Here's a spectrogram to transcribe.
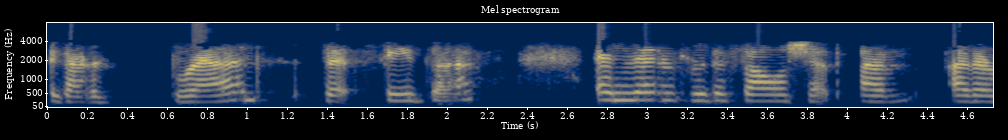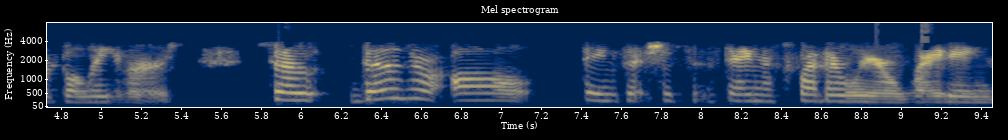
is our bread that feeds us, and then through the fellowship of other believers. So those are all things that should sustain us whether we are waiting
